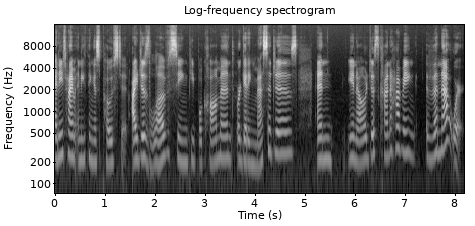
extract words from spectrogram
anytime anything is posted, I just love seeing people comment or getting messages and, you know, just kind of having the network.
